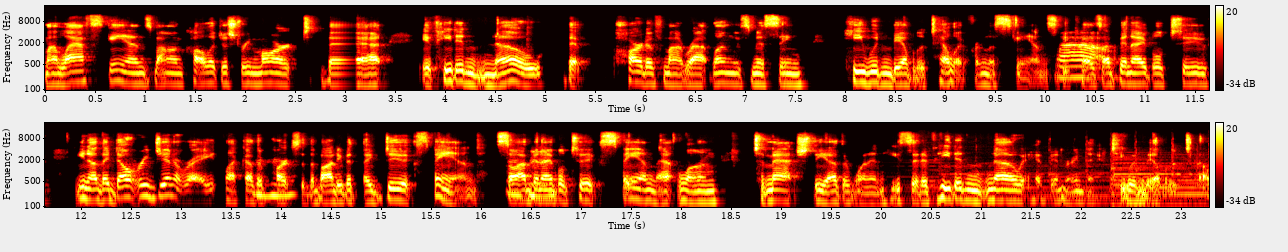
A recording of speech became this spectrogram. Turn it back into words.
My last scans, my oncologist remarked that if he didn't know that part of my right lung was missing, he wouldn't be able to tell it from the scans wow. because I've been able to, you know, they don't regenerate like other mm-hmm. parts of the body, but they do expand. So mm-hmm. I've been mm-hmm. able to expand that lung to match the other one. And he said if he didn't know it had been removed, he wouldn't be able to tell.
